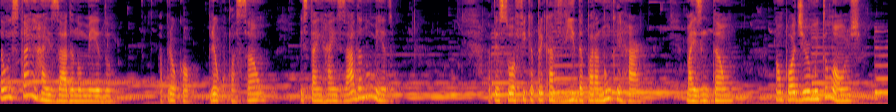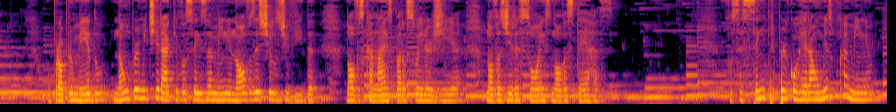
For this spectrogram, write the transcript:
não está enraizada no medo. A preocupação está enraizada no medo. A pessoa fica precavida para nunca errar, mas então não pode ir muito longe. O próprio medo não permitirá que você examine novos estilos de vida, novos canais para sua energia, novas direções, novas terras. Você sempre percorrerá o mesmo caminho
